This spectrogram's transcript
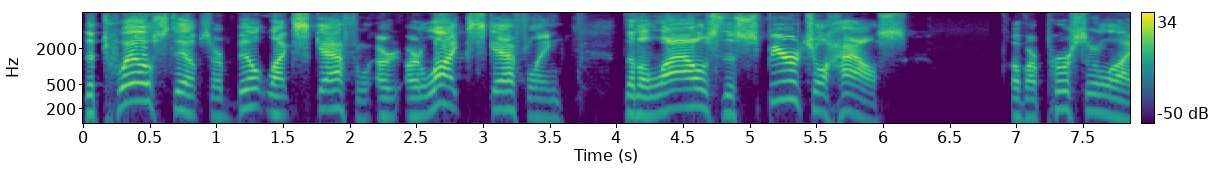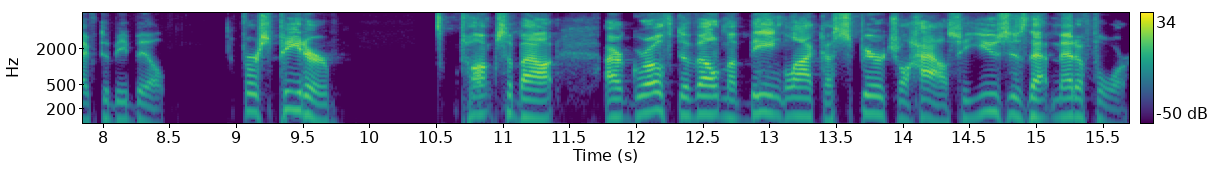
The 12 steps are built like scaffold, are, are like scaffolding that allows the spiritual house of our personal life to be built. First Peter talks about our growth development being like a spiritual house. He uses that metaphor.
